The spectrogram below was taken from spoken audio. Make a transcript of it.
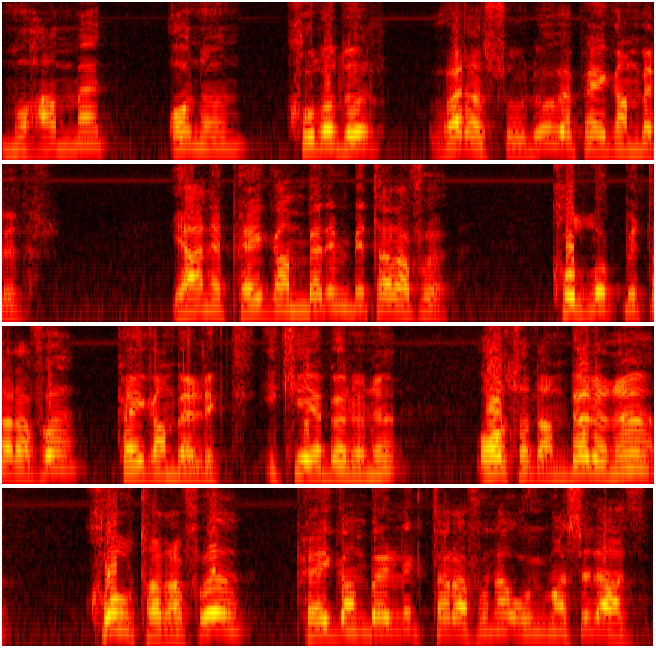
Muhammed onun kuludur ve Resulü ve peygamberidir. Yani peygamberin bir tarafı kulluk bir tarafı peygamberliktir. İkiye bölünü, ortadan bölünü kul tarafı peygamberlik tarafına uyması lazım.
